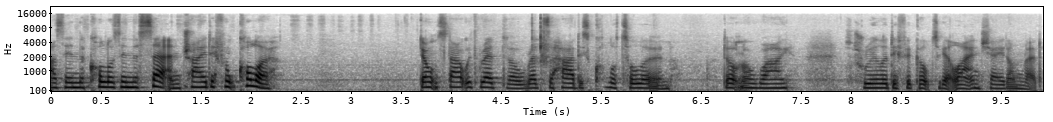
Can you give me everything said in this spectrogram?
as in the colours in the set, and try a different colour. Don't start with red though. Red's the hardest colour to learn. I don't know why. It's really difficult to get light and shade on red.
